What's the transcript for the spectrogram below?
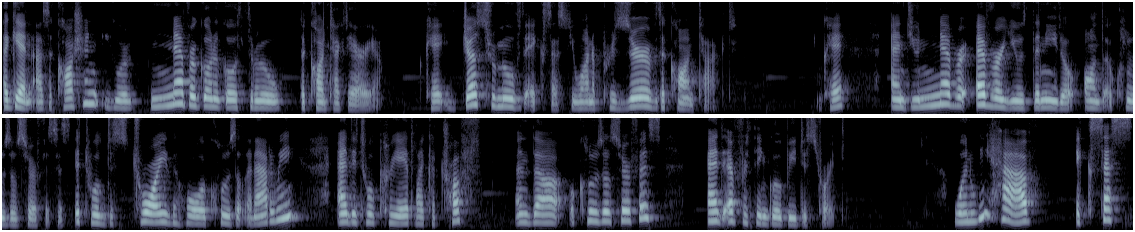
Again, as a caution, you're never going to go through the contact area, okay? Just remove the excess. You want to preserve the contact, okay? and you never ever use the needle on the occlusal surfaces. It will destroy the whole occlusal anatomy and it will create like a trough in the occlusal surface and everything will be destroyed. When we have excess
